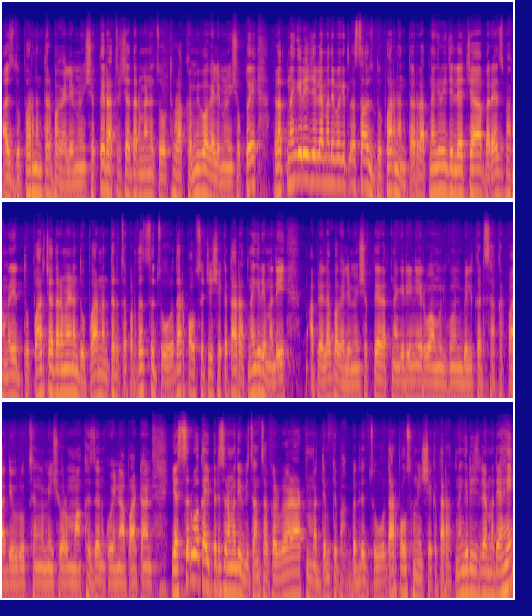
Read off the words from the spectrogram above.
आज दुपारनंतर बघायला मिळू शकते. रात्रीच्या दरम्यान जोर थोडा कमी बघायला मिळू शकतोय. रत्नागिरी जिल्ह्यामध्ये बघितलं असता आज दुपारनंतर रत्नागिरी जिल्ह्याच्या बऱ्याच भागामध्ये दुपारच्या दरम्यान दुपारनंतर जबरदस्त जोरदार पावसाची शक्यता रत्नागिरीमध्ये आपल्याला बघायला मिळू शकते. रत्नागिरी नेरवा मुलगुण बेलकर साखरपा देवरूख संगमेश्वर माखजन कोयना पाटण या सर्व काही परिसरामध्ये विजांचा गडगडाट मध्यम ते भाग बदलत जोरदार पाऊस होण्याची शक्यता रत्नागिरी जिल्ह्यामध्ये आहे.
